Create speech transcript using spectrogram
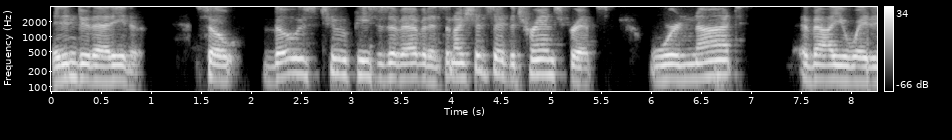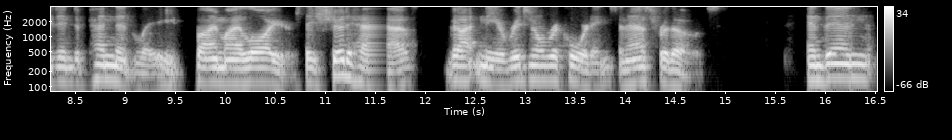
They didn't do that either. So those two pieces of evidence, and I should say the transcripts were not evaluated independently by my lawyers. They should have gotten the original recordings and asked for those, and then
